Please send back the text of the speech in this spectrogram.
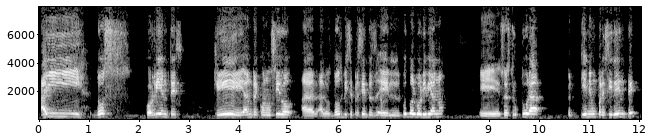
hay dos corrientes que han reconocido a, los dos vicepresidentes. El fútbol boliviano, eh, su estructura tiene un presidente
